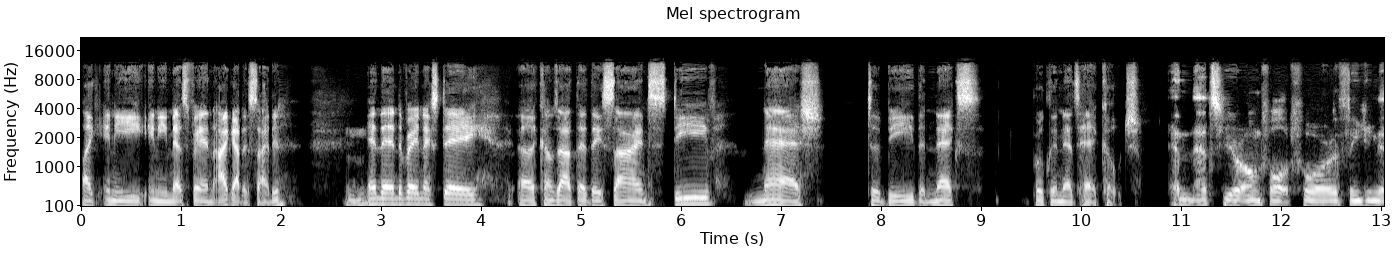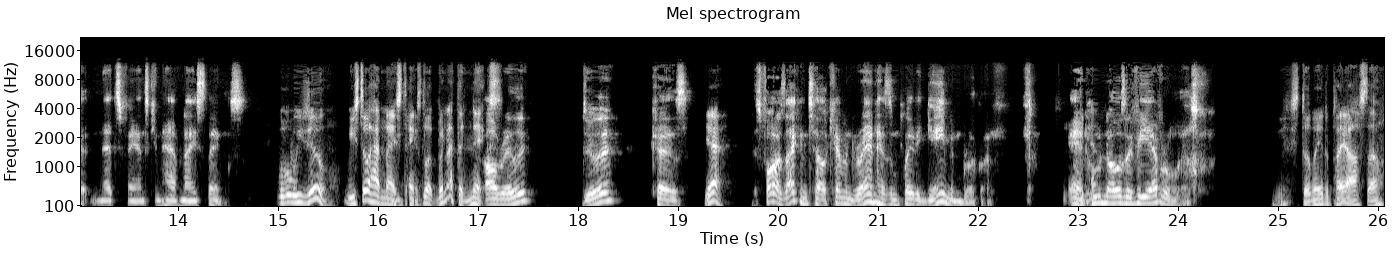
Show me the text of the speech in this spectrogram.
like any any Nets fan, I got excited. Mhm. And then the very next day, uh, it comes out that they signed Steve Nash to be the next Brooklyn Nets head coach. And that's your own fault for thinking that Nets fans can have nice things. Well, we do. We still have nice mm. things. Look, we're not the Knicks. Oh, really? Do they? Because Yeah. as far as I can tell, Kevin Durant hasn't played a game in Brooklyn. And who knows if he ever will. We still made the playoffs, though.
